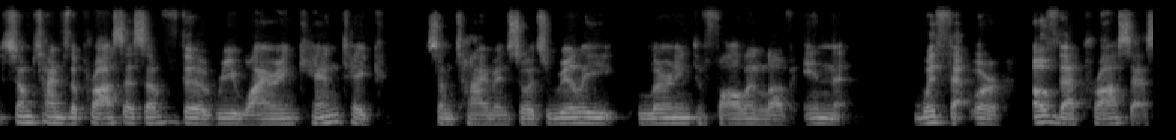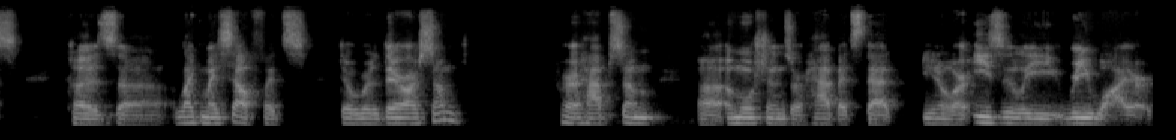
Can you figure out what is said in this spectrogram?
sometimes the process of the rewiring can take some time. And so it's really learning to fall in love in that, with that or of that process. Because uh, like myself it's there were there are some perhaps some uh, emotions or habits that you know are easily rewired.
